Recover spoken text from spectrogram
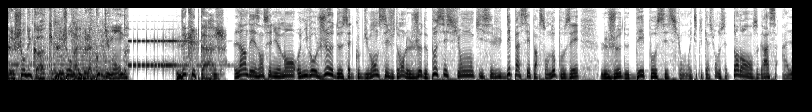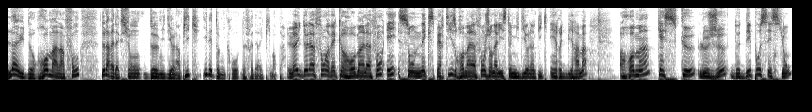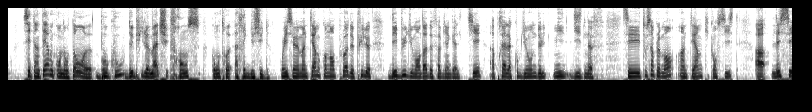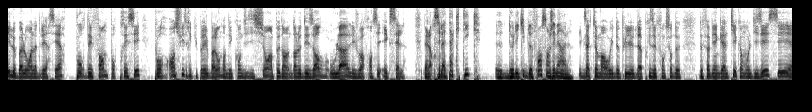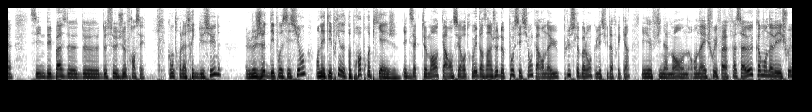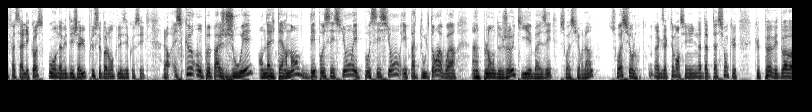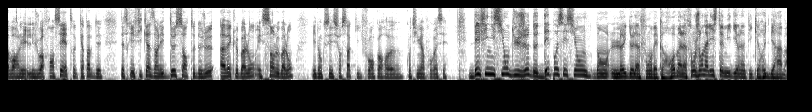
Le chant du coq, le journal de la Coupe du Monde. Décryptage. L'un des enseignements au niveau jeu de cette Coupe du Monde, c'est justement le jeu de possession qui s'est vu dépassé par son opposé, le jeu de dépossession. Explication de cette tendance grâce à l'œil de Romain Linfond de la rédaction de Midi Olympique. Il est au micro de Frédéric Pimenta. L'œil de Lafont avec Romain Lafont et son expertise. Romain Lafont, journaliste Midi Olympique et Rugby-Rama. Romain, qu'est-ce que le jeu de dépossession? C'est un terme qu'on entend euh, beaucoup depuis le match France contre Afrique du Sud. Oui, c'est même un terme qu'on emploie depuis le début du mandat de Fabien Galtier après la Coupe du Monde 2019. C'est tout simplement un terme qui consiste à laisser le ballon à l'adversaire pour défendre, pour presser, pour ensuite récupérer le ballon dans des conditions un peu dans, dans le désordre où là, les joueurs français excellent. Mais alors, c'est la tactique de l'équipe de France en général. Exactement, oui. Depuis la prise de fonction de, Fabien Galtier, comme on le disait, c'est une des bases de ce jeu français. Contre l'Afrique du Sud, le jeu de dépossession, on a été pris à notre propre piège. Exactement, car on s'est retrouvé dans un jeu de possession, car on a eu plus le ballon que les Sud-Africains. Et finalement, on, a échoué face à eux, comme on avait échoué face à l'Écosse, où on avait déjà eu plus le ballon que les Écossais. Alors, est-ce qu'on ne peut pas jouer en alternant dépossession et possession, et pas tout le temps avoir un plan de jeu qui est basé soit sur l'un, soit sur l'autre. Exactement, c'est une adaptation que, que peuvent et doivent avoir les, joueurs français, être capables d'être efficaces dans les deux sortes de jeux, avec le ballon et sans le ballon. Et donc c'est sur ça qu'il faut encore euh, continuer à progresser. Définition du jeu de dépossession dans l'œil de Lafont avec Romain Lafont, journaliste Midi Olympique Rugby Rama.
